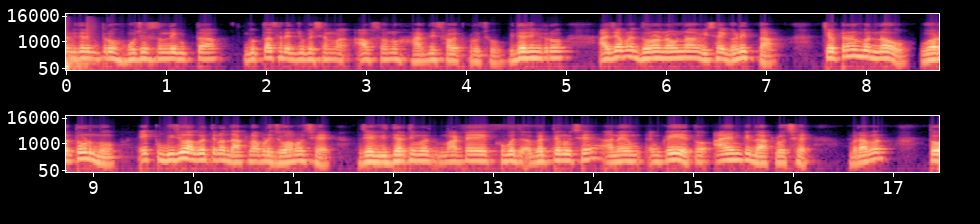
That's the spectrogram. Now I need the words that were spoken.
નમસ્કાર વિદ્યાર્થી મિત્રો, હું છું સંદીપ ગુપ્તા. ગુપ્તા સર એજ્યુકેશનમાં આપ સૌનું હાર્દિક સ્વાગત કરું છું. વિદ્યાર્થી મિત્રો, આજે આપણે ધોરણ નવના વિષય ગણિતના ચેપ્ટર નંબર નવ, વર્તુળનો એક બીજો અગત્યનો દાખલો આપણે જોવાનો છે, જે વિદ્યાર્થી માટે ખૂબ જ અગત્યનું છે અને એમ કહીએ તો આઈએમપી દાખલો છે. બરાબર? તો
